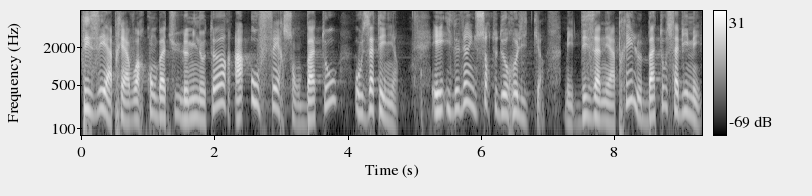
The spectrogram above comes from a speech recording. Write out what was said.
Thésée, après avoir combattu le Minotaure, a offert son bateau aux Athéniens. Et il devient une sorte de relique. Mais des années après, le bateau s'abîmait.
